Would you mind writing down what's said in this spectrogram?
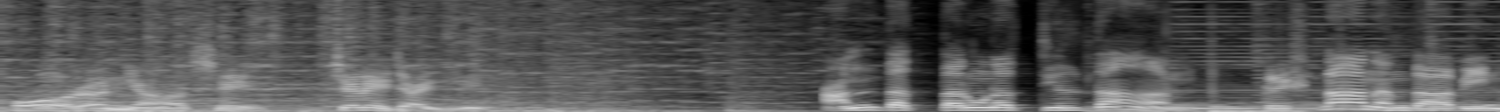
फौरन यहाँ से चले जाइए அந்த தருணத்தில்தான் கிருஷ்ணானந்தாவின்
